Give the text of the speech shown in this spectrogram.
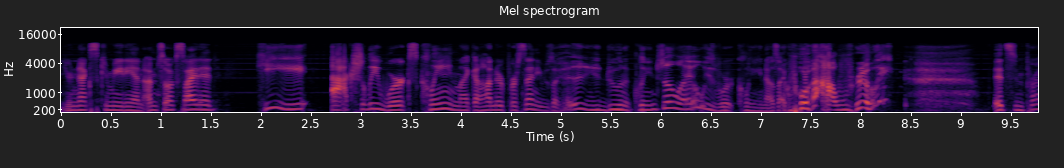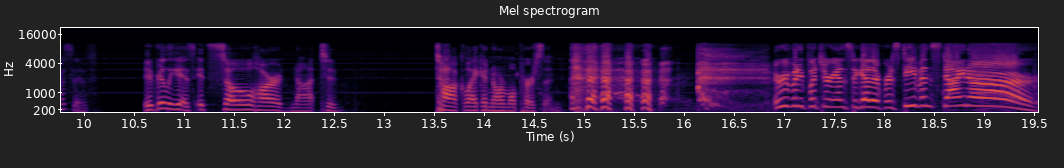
Your next comedian, I'm so excited. He actually works clean, like 100%. He was like, hey, you doing a clean show? I always work clean. I was like, wow, really? It's impressive. It really is. It's so hard not to talk like a normal person. Everybody put your hands together for Steven Steiner.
